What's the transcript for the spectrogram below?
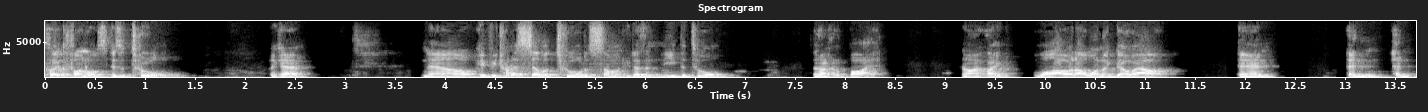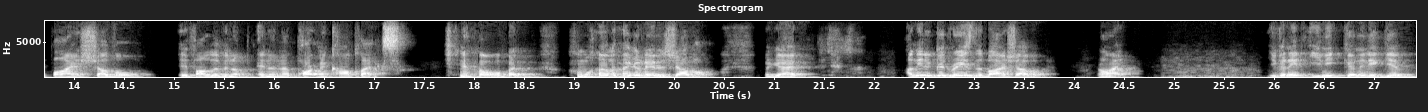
ClickFunnels is a tool. Okay. Now, if you're trying to sell a tool to someone who doesn't need the tool, they're not going to buy it. Right? Like, why would I want to go out and and and buy a shovel if I live in a in an apartment complex? You know, what, why am I going to need a shovel? Okay, I need a good reason to buy a shovel, right? You're gonna need, you need gonna need to give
